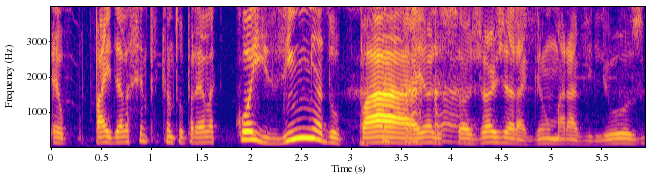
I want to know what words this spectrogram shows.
é, o pai dela sempre cantou para ela Coisinha do Pai. Olha só, Jorge Aragão, maravilhoso.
